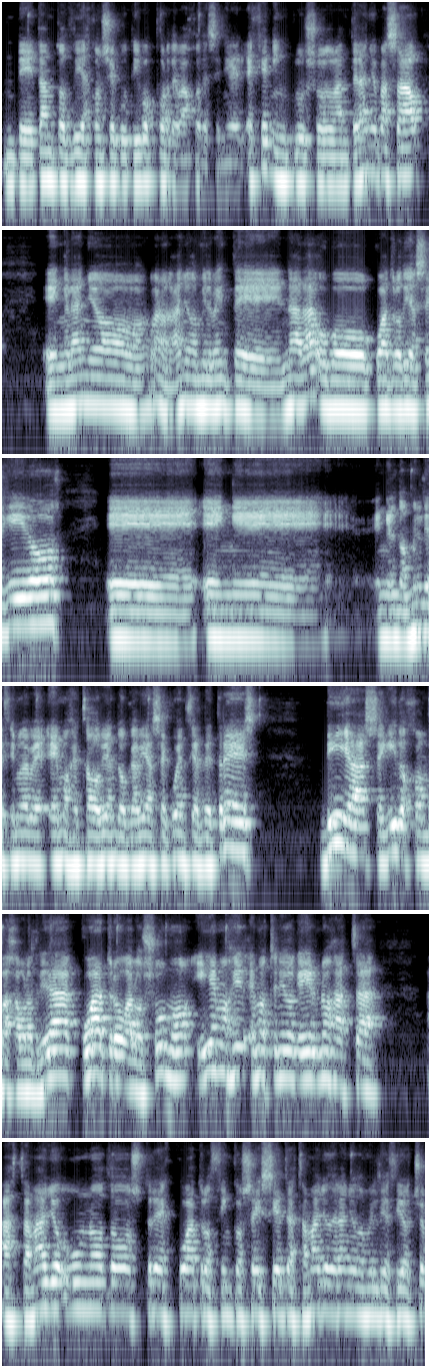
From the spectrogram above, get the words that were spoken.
de tantos días consecutivos por debajo de ese nivel. Es que incluso durante el año pasado, en el año, bueno, el año 2020 nada, hubo cuatro días seguidos. Eh, en, en el 2019 hemos estado viendo que había secuencias de tres días seguidos con baja volatilidad, cuatro a lo sumo, y hemos, hemos tenido que irnos hasta, hasta mayo 1, 2, 3, 4, 5, 6, 7, hasta mayo del año 2018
